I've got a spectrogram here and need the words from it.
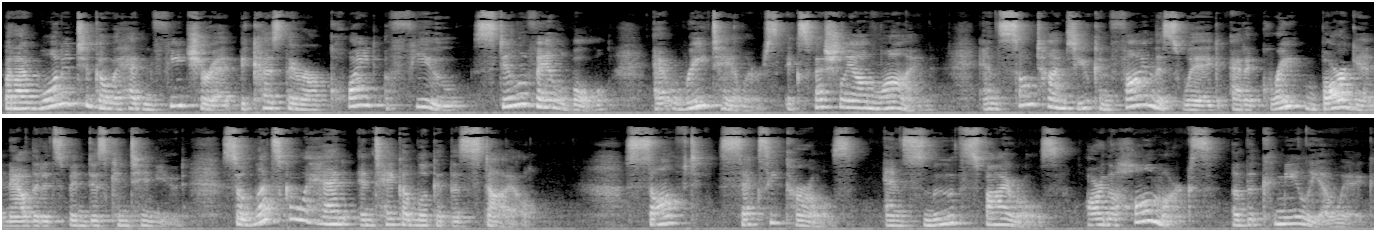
but I wanted to go ahead and feature it because there are quite a few still available at retailers, especially online. And sometimes you can find this wig at a great bargain now that it's been discontinued. So let's go ahead and take a look at this style. Soft, sexy curls and smooth spirals are the hallmarks of the camellia wig.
